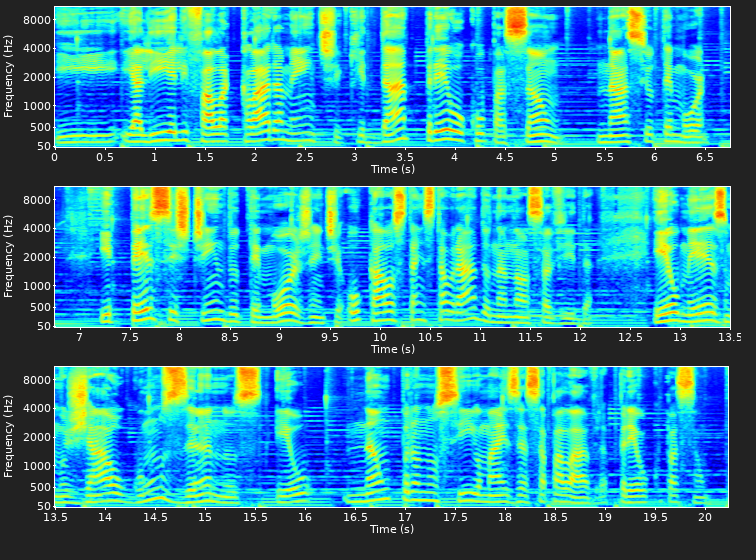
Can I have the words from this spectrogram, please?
E, e ali ele fala claramente que da preocupação nasce o temor. E persistindo o temor, gente, o caos está instaurado na nossa vida. Eu mesmo, já há alguns anos, eu não pronuncio mais essa palavra, preocupação.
